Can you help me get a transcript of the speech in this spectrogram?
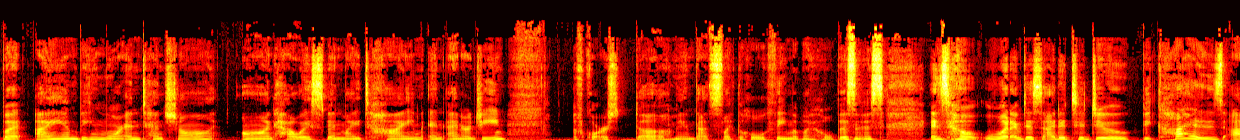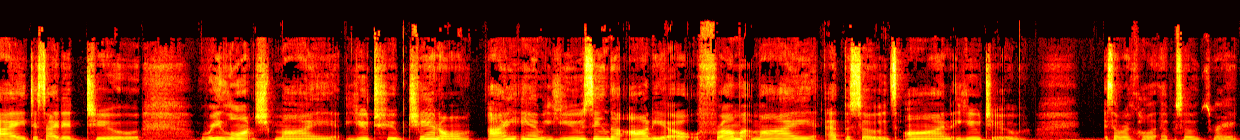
But I am being more intentional on how I spend my time and energy. Of course, duh. I mean, that's like the whole theme of my whole business. And so, what I've decided to do, because I decided to relaunch my YouTube channel, I am using the audio from my episodes on YouTube. Is that what I call it? Episodes, right?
